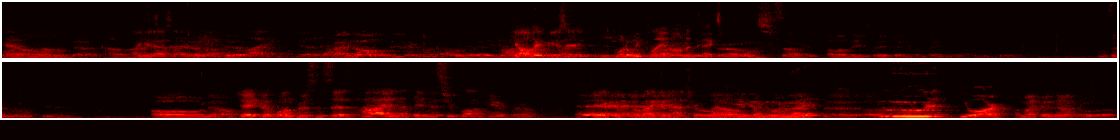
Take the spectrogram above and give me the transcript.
My Hell mom no. and dad. Spanish? I don't know. I get asked that every I know, dude. Everyone. Y'all play music? What are we playing on an Xbox? Bro. I love that you say genuine. Thank you. I appreciate it. What's everyone up to right now? Oh no. Jacob, one person says hi and that they miss your blonde hair, bro. Hey. Jacob, go back to natural. I No. think I'm going back to. Uh, Dude. You are? I might go natural though.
